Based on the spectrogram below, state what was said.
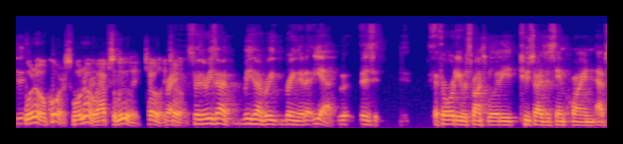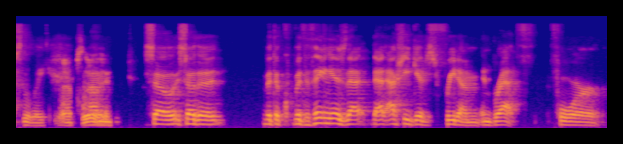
day. Well, no, of course. Well, no, absolutely, totally, right. totally. So the reason I reason I bring that up, yeah, is authority, responsibility, two sides of the same coin. Absolutely, absolutely. Um, so so the but the but the thing is that that actually gives freedom and breadth for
